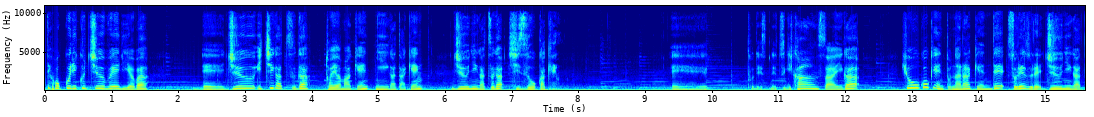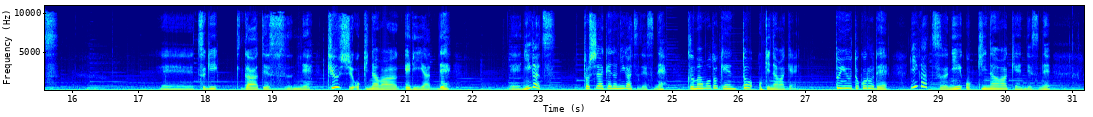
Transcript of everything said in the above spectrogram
で北陸中部エリアはえー、11月が富山県新潟県12月が静岡県。えー、とですね次関西が兵庫県と奈良県でそれぞれ12月、えー、次がですね九州沖縄エリアで、えー、2月。年明けの2月ですね。熊本県と沖縄県というところで2月に沖縄県ですね。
